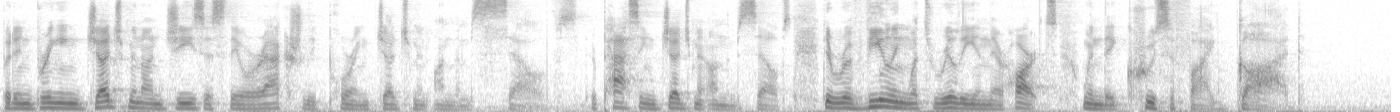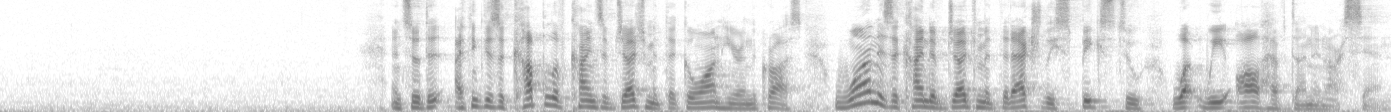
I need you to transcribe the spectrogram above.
but in bringing judgment on Jesus, they were actually pouring judgment on themselves. They're passing judgment on themselves. They're revealing what's really in their hearts when they crucify God. And so the, I think there's a couple of kinds of judgment that go on here in the cross. One is a kind of judgment that actually speaks to what we all have done in our sin.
